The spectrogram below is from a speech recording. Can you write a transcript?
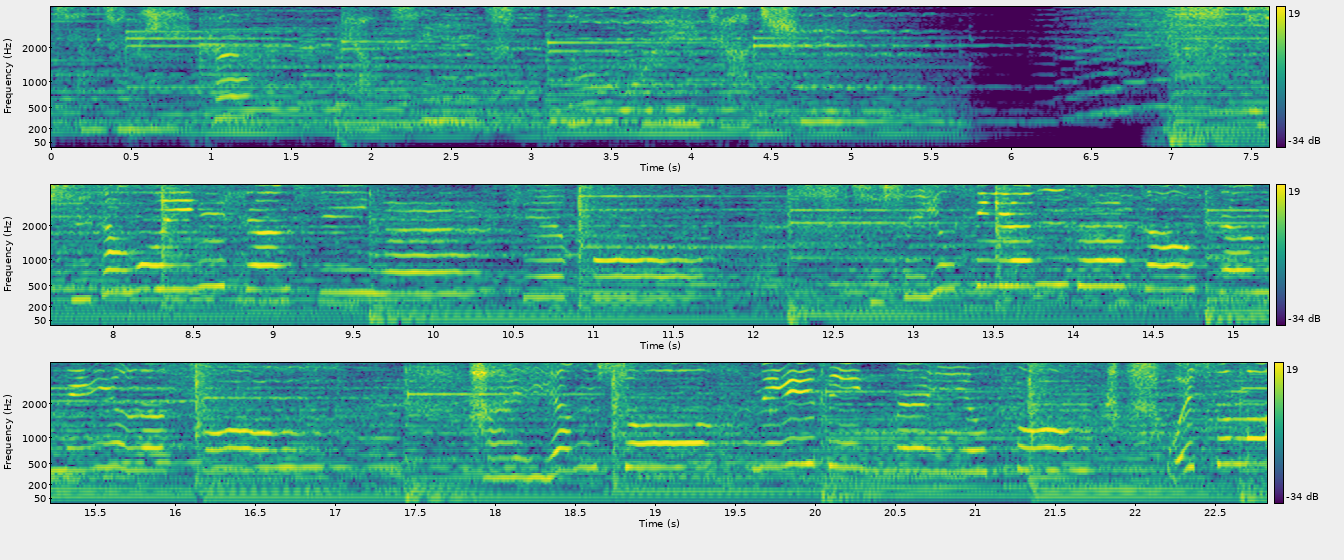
想着你的表情，我走回家去。只是当我因相信而结果。是谁用信任的说你并没有错，为什么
